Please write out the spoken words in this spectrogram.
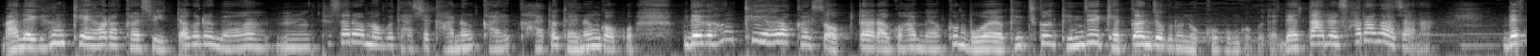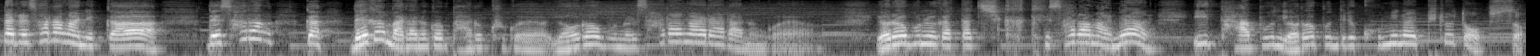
만약에 흔쾌히 허락할 수 있다 그러면 음, 그 사람하고 다시 가는 가, 가도 되는 거고 내가 흔쾌히 허락할 수 없다라고 하면 그건 뭐예요? 그건 굉장히 객관적으로 놓고 본 거거든. 내 딸을 사랑하잖아. 내 딸을 사랑하니까 내 사랑 그러니까 내가 말하는 건 바로 그거예요. 여러분을 사랑하라라는 거예요. 여러분을 갖다 지극히 사랑하면 이 답은 여러분들이 고민할 필요도 없어.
